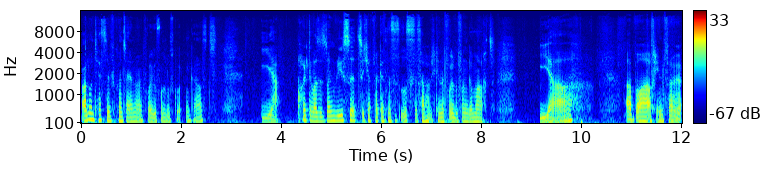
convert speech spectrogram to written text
Hallo und herzlich willkommen zu einer neuen Folge von Losgurkencasts. Ja, heute war Saison Reset. Ich habe vergessen, dass es ist, deshalb habe ich keine Folge von gemacht. Ja, aber auf jeden Fall,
